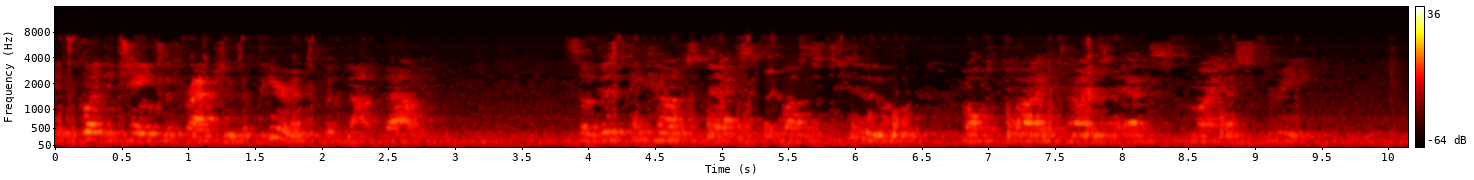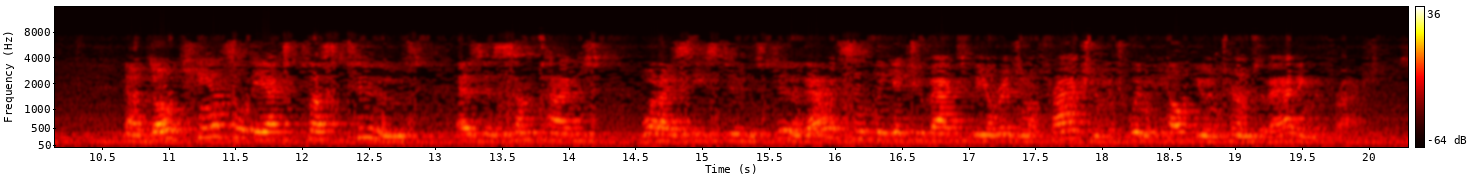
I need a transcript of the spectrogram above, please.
It's going to change the fraction's appearance, but not value. So this becomes x plus 2 multiplied times x minus 3. Now don't cancel the x plus 2's, as is sometimes what I see students do. That would simply get you back to the original fraction, which wouldn't help you in terms of adding the fractions.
